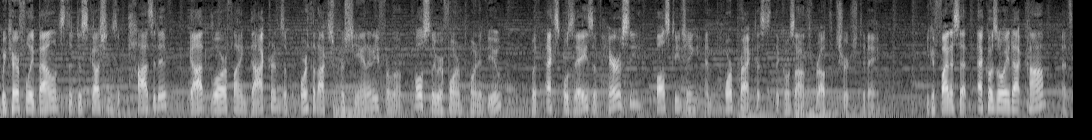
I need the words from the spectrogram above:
We carefully balance the discussions of positive, God glorifying doctrines of Orthodox Christianity from a mostly Reformed point of view with exposes of heresy, false teaching, and poor practice that goes on throughout the church today. You can find us at echozoe.com. That's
